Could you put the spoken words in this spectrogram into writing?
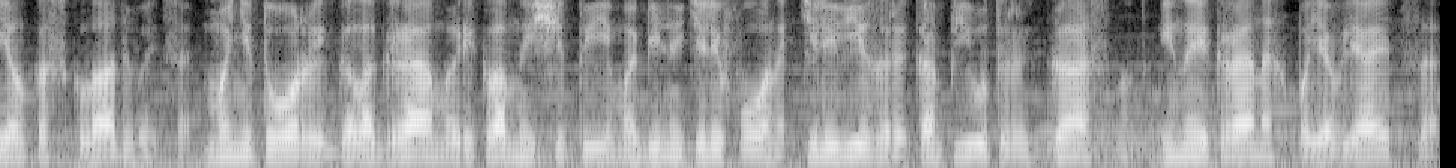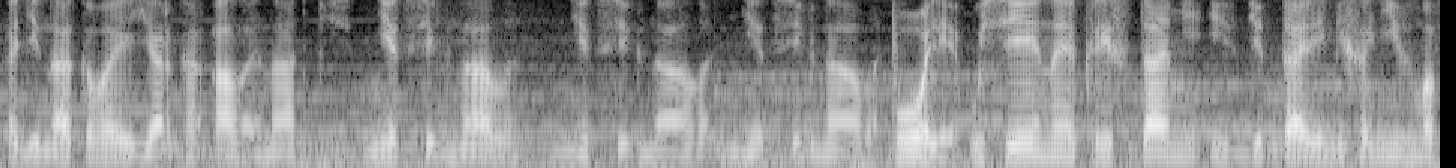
антенна-тарелка складывается. Мониторы, голограммы, рекламные щиты, мобильные телефоны, телевизоры, компьютеры гаснут, и на экранах появляется одинаковая ярко-алая надпись. Нет сигнала, нет сигнала, нет сигнала. Поле, усеянное крестами из деталей механизмов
